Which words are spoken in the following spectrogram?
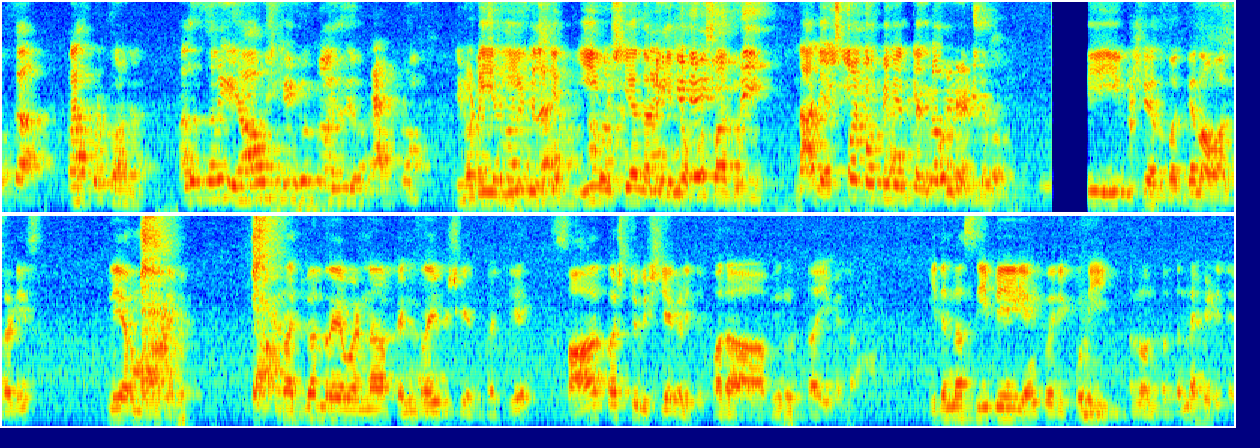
ಹೊಸ ಪಾಸ್ಪೋರ್ಟ್ ತಗೊಂಡ ಅದ್ರ ಸರಿ ಯಾವ ಸ್ಟೇಟು ನೋಡಿ ಈ ವಿಷಯ ಈ ವಿಷಯ ನಮಗೆ ಇನ್ನೂ ಹೊಸದು. ನಾನು ಎಕ್ಸ್ಪರ್ಟ್ ಒಪಿನಿಯನ್ ತೆಗೆದುಕೊಂಡು ಈ ವಿಷಯದ ಬಗ್ಗೆ ನಾವು ಆಲ್ರೆಡಿ ಕ್ಲಿಯರ್ ಮಾಡಿದ್ದೇವೆ. ಪ್ರಜ್ವಲ್ ರೇವಣ್ಣ ಪೆನ್ ಡ್ರೈವ್ ವಿಷಯದ ಬಗ್ಗೆ ಸಾಕಷ್ಟು ವಿಷಯಗಳಿದೆ ಪರ ವಿರುದ್ಧ ಇವೆಲ್ಲ. ಇದನ್ನ ಸಿ ಬಿ ಐ ಎಂಕ್ವೈರಿ ಕೊಡಿ ಅನ್ನುವಂಥದ್ದನ್ನ ಹೇಳಿದೆ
